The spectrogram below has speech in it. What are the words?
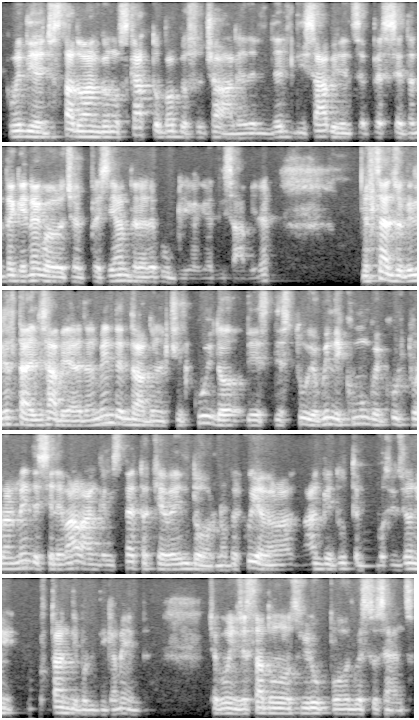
come dire, c'è stato anche uno scatto proprio sociale del, del disabile in sé per sé, tant'è che in Ecuador c'è il Presidente della Repubblica che è disabile, nel senso che in realtà il disabile era talmente entrato nel circuito di, di, studio, quindi comunque culturalmente si elevava anche rispetto a chi aveva intorno, per cui avevano anche tutte posizioni importanti politicamente. Cioè, quindi c'è stato uno sviluppo in questo senso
